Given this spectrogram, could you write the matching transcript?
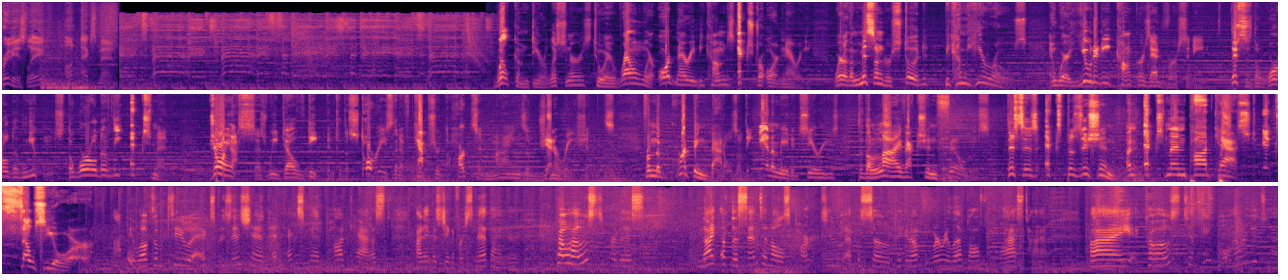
Previously on X Men. Welcome, dear listeners, to a realm where ordinary becomes extraordinary, where the misunderstood become heroes, and where unity conquers adversity. This is the world of mutants, the world of the X Men. Join us as we delve deep into the stories that have captured the hearts and minds of generations. From the gripping battles of the animated series to the live action films, this is X-Position, an X Men podcast. Excelsior! Hi, welcome to X-Position, an X Men podcast. My name is Jennifer Smith. I'm your co host for this Night of the Sentinels Part 2 episode, picking up where we left off last time. My co host, Tim Capel. How are you tonight?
